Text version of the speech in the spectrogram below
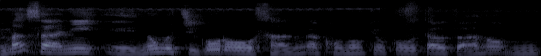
まさに野口五郎さんがこの曲を歌うとあの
